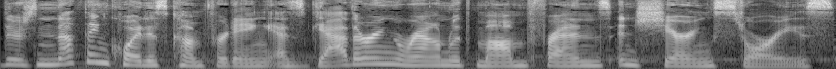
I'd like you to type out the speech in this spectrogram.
There's nothing quite as comforting as gathering around with mom friends and sharing stories.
